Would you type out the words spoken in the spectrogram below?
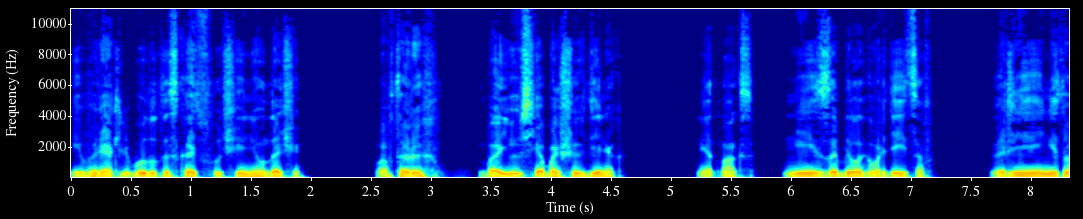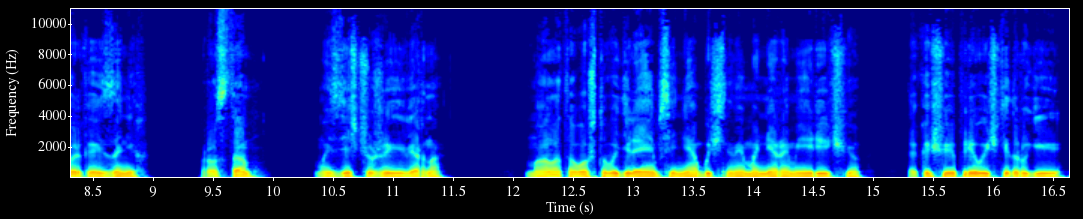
и вряд ли будут искать в случае неудачи. Во-вторых, боюсь я больших денег. Нет, Макс, не из-за белогвардейцев. Вернее, не только из-за них. Просто мы здесь чужие, верно? Мало того, что выделяемся необычными манерами и речью, так еще и привычки другие.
